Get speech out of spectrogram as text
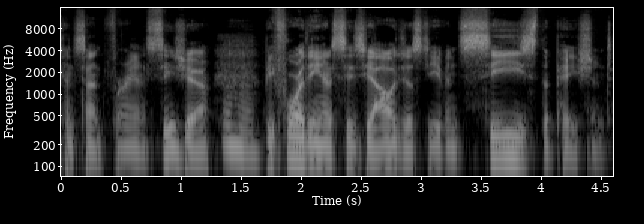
consent for anesthesia mm-hmm. before the anesthesiologist even sees the patient.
